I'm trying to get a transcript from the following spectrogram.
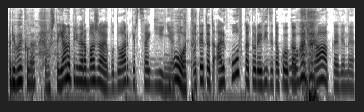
привыкла. Потому что я, например, обожаю будуар герцогини. Вот. Вот этот альков, который в виде такой, как вот. раковины,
